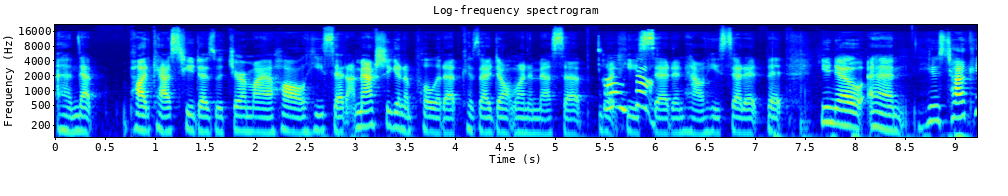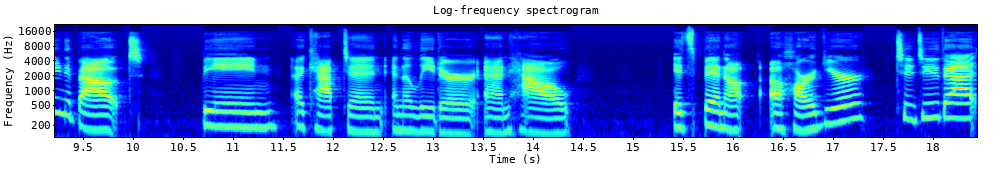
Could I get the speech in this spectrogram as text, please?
um, that podcast he does with Jeremiah Hall, he said, I'm actually going to pull it up because I don't want to mess up what Oh, he said and how he said it. But, you know, um, he was talking about being a captain and a leader and how it's been a, a hard year to do that.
